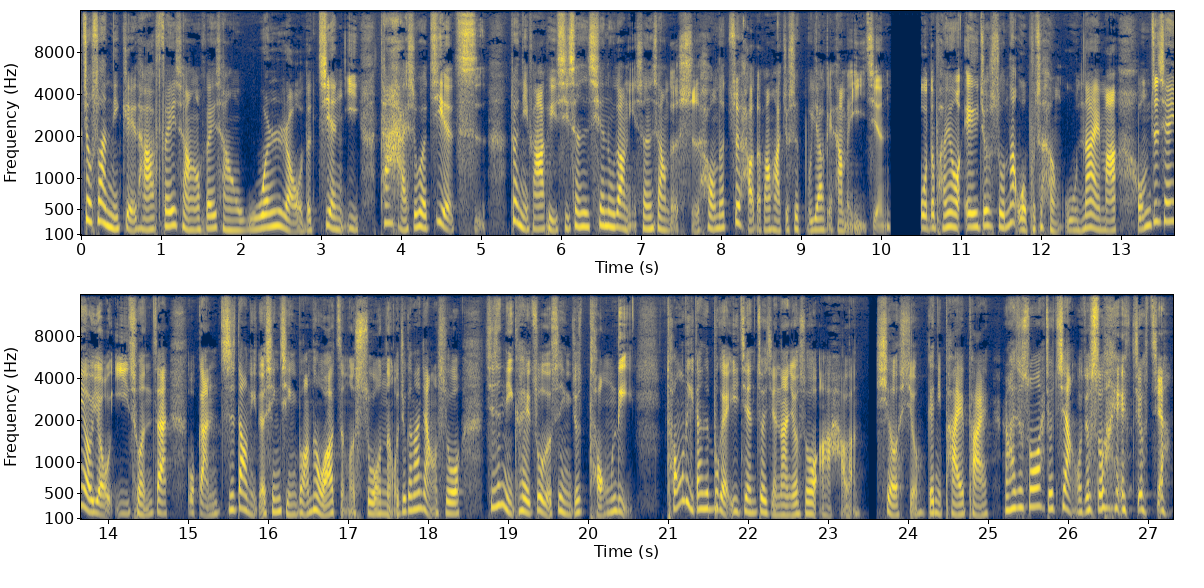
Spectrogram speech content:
就算你给他非常非常温柔的建议，他还是会借此对你发脾气，甚至迁怒到你身上的时候，那最好的方法就是不要给他们意见。我的朋友 A 就说：“那我不是很无奈吗？我们之前有友谊存在，我感知到你的心情不好，那我要怎么说呢？”我就跟他讲说：“其实你可以做的事情就是同理，同理，但是不给意见。最简单就说啊，好了，秀秀，给你拍拍。”然后他就说：“就这样。”我就说：“就这样。”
